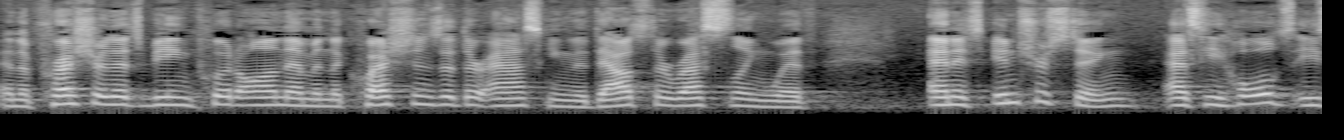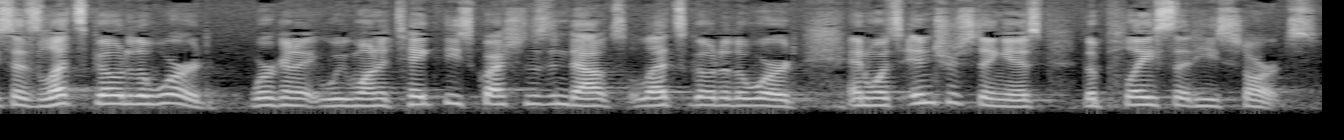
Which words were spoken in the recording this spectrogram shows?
And the pressure that's being put on them and the questions that they're asking, the doubts they're wrestling with, And it's interesting as he holds, he says, let's go to the Word. We're gonna, we want to take these questions and doubts. Let's go to the Word. And what's interesting is the place that he starts.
